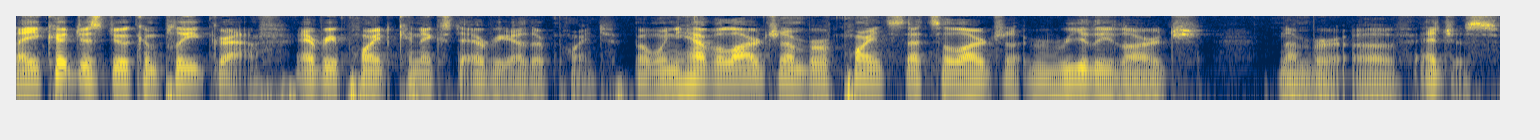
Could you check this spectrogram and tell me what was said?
Now you could just do a complete graph. Every point connects to every other point. But when you have a large number of points, that's a large, really large number of edges.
